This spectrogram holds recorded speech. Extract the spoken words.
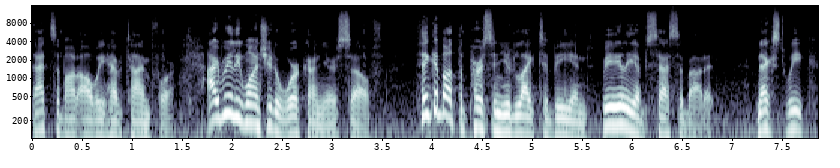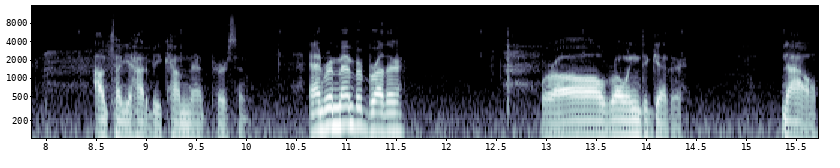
that's about all we have time for. I really want you to work on yourself. Think about the person you'd like to be and really obsess about it. Next week, I'll tell you how to become that person. And remember, brother, we're all rowing together. Now,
